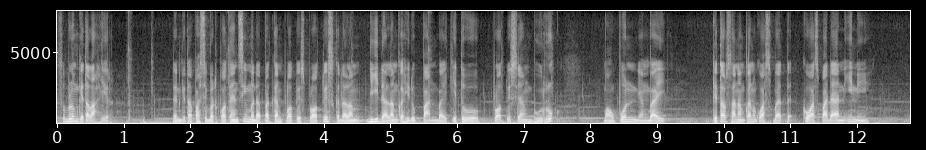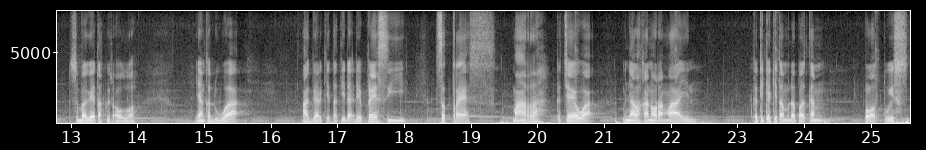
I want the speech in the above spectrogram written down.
sebelum kita lahir. Dan kita pasti berpotensi mendapatkan plot twist plot twist ke dalam di dalam kehidupan, baik itu plot twist yang buruk maupun yang baik. Kita harus tanamkan kewaspadaan ini sebagai takdir Allah. Yang kedua, agar kita tidak depresi, stres, marah, kecewa, menyalahkan orang lain. Ketika kita mendapatkan plot twist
